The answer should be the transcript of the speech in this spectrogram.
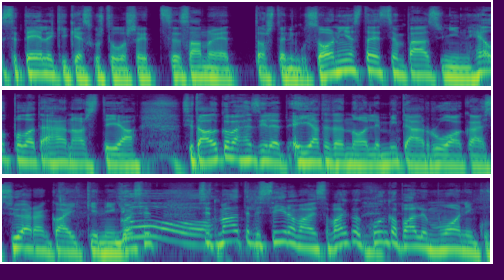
se teillekin keskustelussa, että se sanoi, että tosta niin Sonjasta, että se on päässyt niin helpolla tähän asti. Ja sitten alkoi vähän silleen, että ei jätetä noille mitään ruokaa ja syödään kaikki. Niin. Sitten sit mä ajattelin siinä vaiheessa, vaikka kuinka paljon mua niin kuin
